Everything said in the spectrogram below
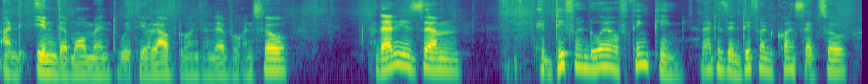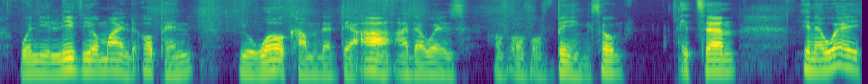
and in the moment with your loved ones and everyone. So that is um, a different way of thinking. That is a different concept. So when you leave your mind open, you welcome that there are other ways of, of, of being. So it's, um, in a way,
